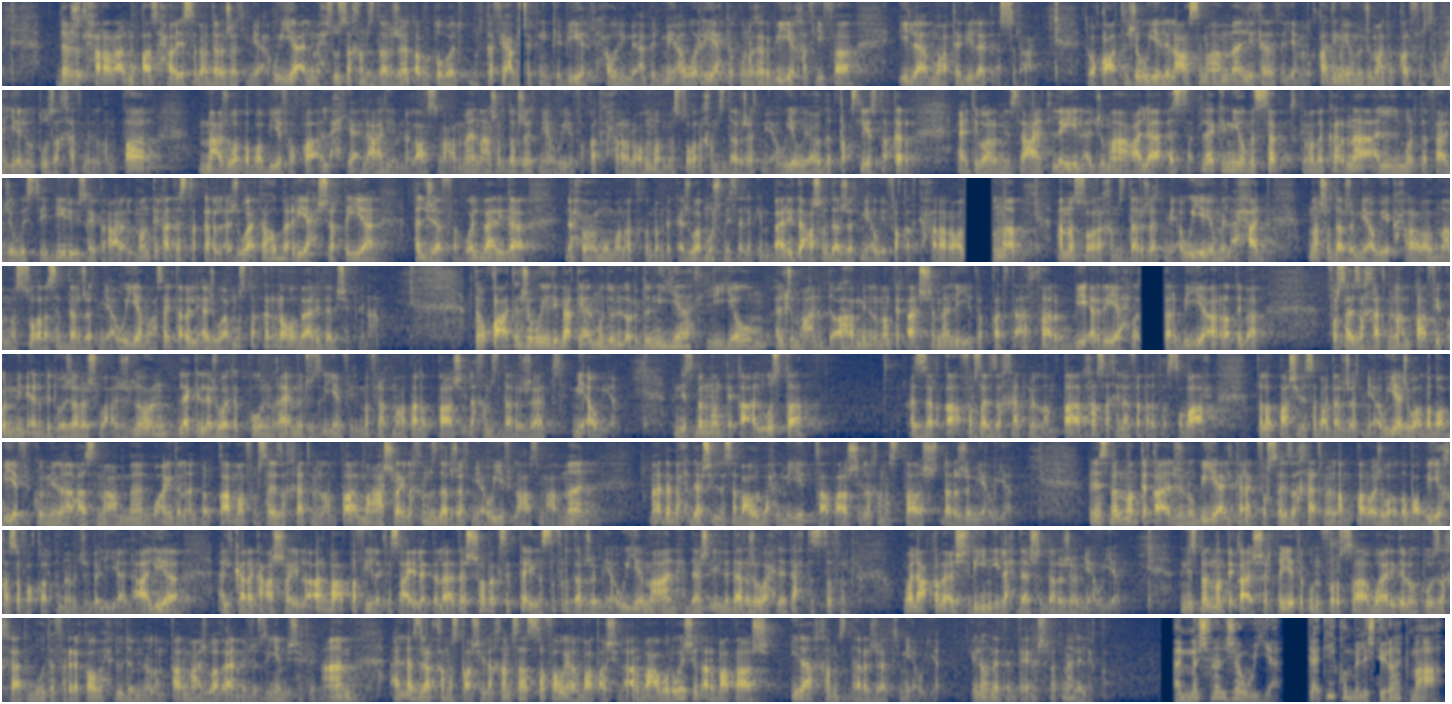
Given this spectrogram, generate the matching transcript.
درجة الحرارة المقاسة حوالي 7 درجات مئوية المحسوسة 5 درجات الرطوبة مرتفعة بشكل كبير حوالي 100% والرياح تكون غربية خفيفة إلى معتدلة السرعة توقعات الجوية للعاصمة عمان لثلاث أيام القادمة. يوم الجمعة تبقى الفرصة مهيئة لهطول زخات من الأمطار مع أجواء ضبابية فوق الأحياء العالية من العاصمة عمان. 10 درجات مئوية فقط حرارة عظمى أما الصغرى 5 درجات مئوية ويعود الطقس ليستقر. اعتبارا من ساعات ليل الجمعة على السبت. لكن يوم السبت كما ذكرنا المرتفع الجوي السيبيري يسيطر على المنطقة. تستقر الأجواء تهب الرياح الشرقية الجافة والباردة. نحو عموم مناطق المملكة أجواء مشمسة لكن باردة 10 درجات مئوية فقط كحرارة العظمى أما الصغرى 5 درجات مئوية يوم الأحد 12 درجة مئوية كحرارة عظمى أما الصغرى 6 درجات مئوية مع سيطرة لأجواء مستقرة وباردة بشكل عام. التوقعات الجوية لباقي المدن الأردنية ليوم الجمعة. نبدأها من المنطقة الشمالية. تبقى تتأثر بالرياح الغربية الرطبة. فرصة لزخات من الأمطار في كل من إربد وجرش وعجلون لكن الأجواء تكون غائمة جزئيا في المفرق مع 13 إلى 5 درجات مئوية. بالنسبة للمنطقة الوسطى الزرقاء فرصة لزخات من الأمطار خاصة خلال فترة الصباح. 13 إلى 7 درجات مئوية. أجواء ضبابية في كل من العاصمة عمان وأيضا البلقاء مع فرصة لزخات من الأمطار. مع 10 إلى 5 درجات مئوية في العاصمة عمان. مع دب 11 إلى 7 والبحر الميت 19 إلى 15 درجة مئوية. بالنسبة للمنطقة الجنوبية الكرك فرصة لزخات من الأمطار وأجواء ضبابية خاصة فوق القمم الجبلية العالية. الكرك 10 إلى 4 الطفيلة 9 إلى 3 الشوبك 6 إلى 0 درجة مئوية معان 11 إلى درجة واحدة تحت الصفر. والعقبة 20 إلى 11 درجة مئوية. بالنسبة للمنطقة الشرقية تكون فرصة واردة لهطول زخات متفرقة ومحدودة من الأمطار مع أجواء غامة جزئيا بشكل عام. الأزرق 15 إلى 5 الصفوي 14 إلى 4 ورويشد 14 إلى 5 درجات مئوية. إلى هنا تنتهي نشرتنا للقاء. النشرة الجوية. تأتيكم بالاشتراك مع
